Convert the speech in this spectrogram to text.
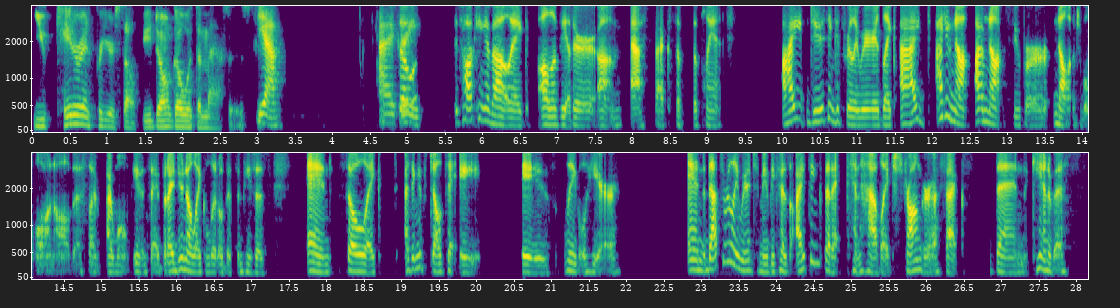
you cater it for yourself. You don't go with the masses. Yeah, I agree. So, talking about like all of the other um, aspects of the plant, I do think it's really weird. Like I I do not I'm not super knowledgeable on all of this. I, I won't even say, but I do know like little bits and pieces. And so like I think it's Delta 8 is legal here. And that's really weird to me because I think that it can have like stronger effects than cannabis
